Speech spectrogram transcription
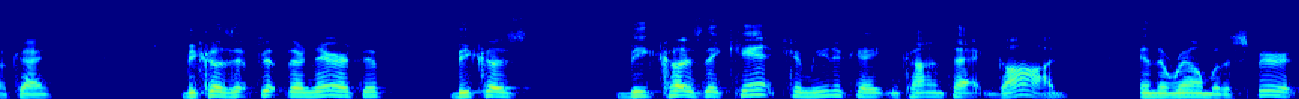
Okay? Because it fit their narrative, because, because they can't communicate and contact God in the realm of the spirit,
